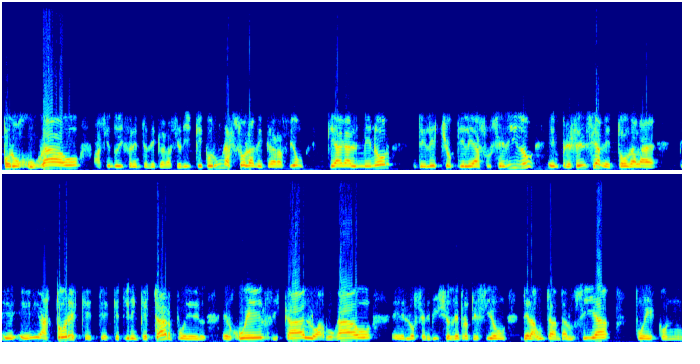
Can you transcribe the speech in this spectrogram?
por un juzgado, haciendo diferentes declaraciones y que con una sola declaración que haga el menor del hecho que le ha sucedido en presencia de todas las eh, eh, actores que, que, tienen que estar, pues el, juez, el fiscal, los abogados, eh, los servicios de protección de la Junta de Andalucía, pues con,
